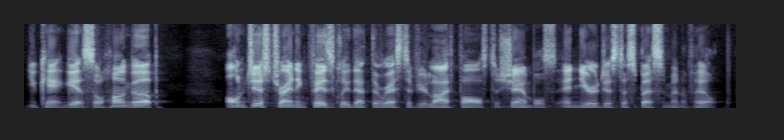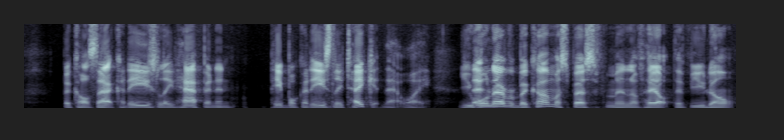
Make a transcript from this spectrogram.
You can't get so hung up on just training physically that the rest of your life falls to shambles and you're just a specimen of health because that could easily happen and people could easily take it that way. You That- will never become a specimen of health if you don't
